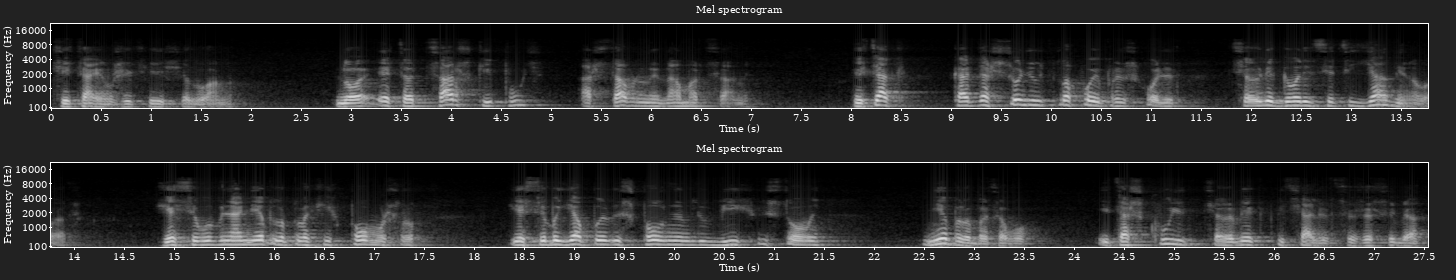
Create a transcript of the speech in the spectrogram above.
читаем в житии Силуана. Но это царский путь, оставленный нам отцами. Итак, когда что-нибудь плохое происходит – Человек говорит, это я виноват. Если бы у меня не было плохих помыслов, если бы я был исполнен любви Христовой, не было бы того. И тоскует человек, печалится за себя.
